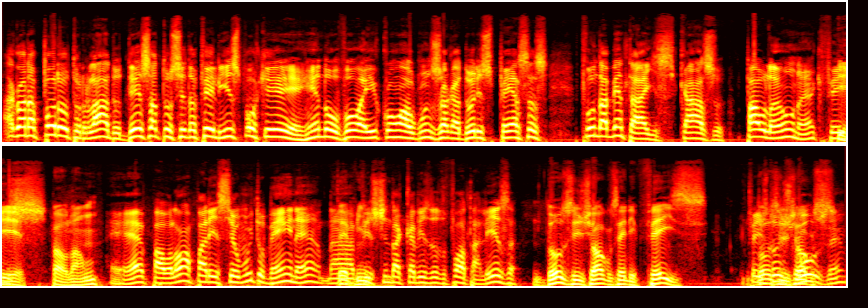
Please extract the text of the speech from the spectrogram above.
Agora, por outro lado, deixa a torcida feliz porque renovou aí com alguns jogadores peças fundamentais. Caso Paulão, né, que fez. Isso, Paulão. É, Paulão apareceu muito bem, né, na, Teve... vestindo a camisa do Fortaleza. Doze jogos ele fez. Fez dois jogos, gols, né?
